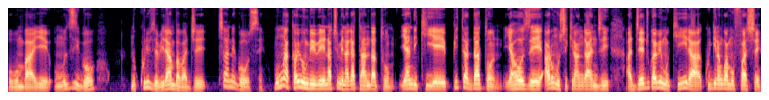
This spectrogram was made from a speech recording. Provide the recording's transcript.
ubu mbaye umuzigo ni ukuri ivyo birambabaje cane gose mu mwaka w'ibihumbi bibiri na cumi na gatandatu yandikiye peter dutton yahoze ari umushikiranganji ajejwe abimukira kugira ngo amufashe.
